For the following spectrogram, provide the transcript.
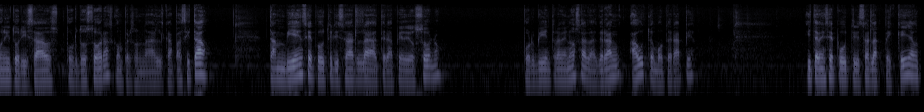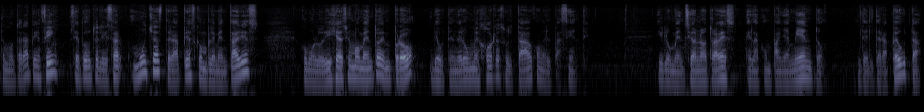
monitorizados por dos horas con personal capacitado. También se puede utilizar la terapia de ozono por vía intravenosa, la gran autohemoterapia. Y también se puede utilizar la pequeña autohemoterapia. En fin, se puede utilizar muchas terapias complementarias, como lo dije hace un momento, en pro de obtener un mejor resultado con el paciente. Y lo menciono otra vez, el acompañamiento del terapeuta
